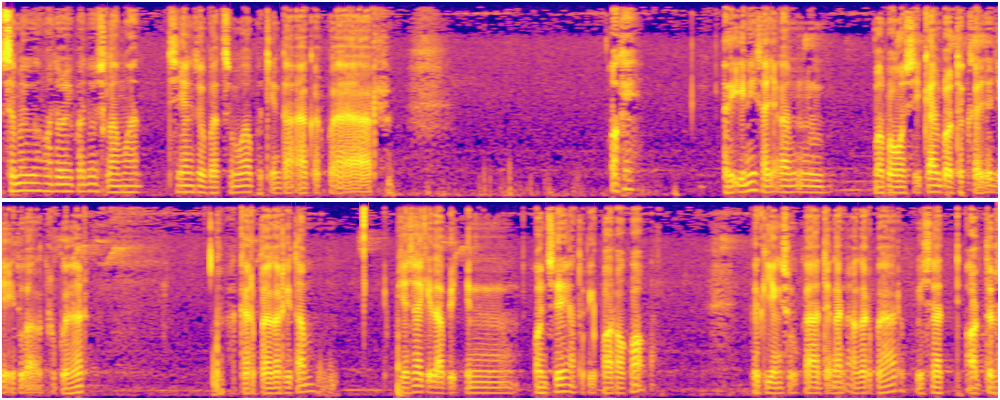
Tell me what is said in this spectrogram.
Assalamualaikum warahmatullahi wabarakatuh. Selamat siang sobat semua. Pecinta agar bar. Oke. Hari ini saya akan mempromosikan produk saya yaitu agar bar. Agar bakar hitam. Biasa kita bikin once atau pipa rokok. Bagi yang suka dengan agar bar bisa order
